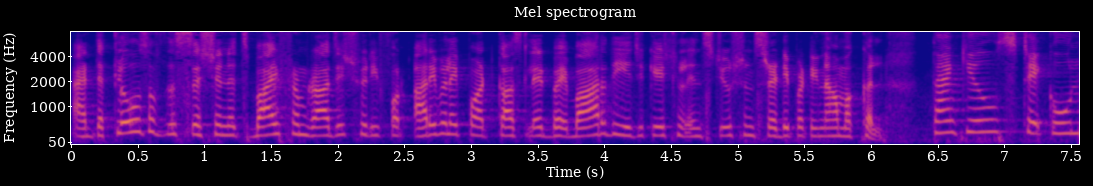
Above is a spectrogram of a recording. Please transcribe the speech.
At the close of this session, it's bye from Rajeshwari for Arivalai podcast led by Bharati Educational Institutions, Redipati Namakkal. Thank you. Stay cool.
